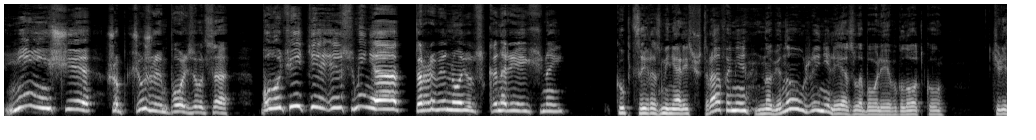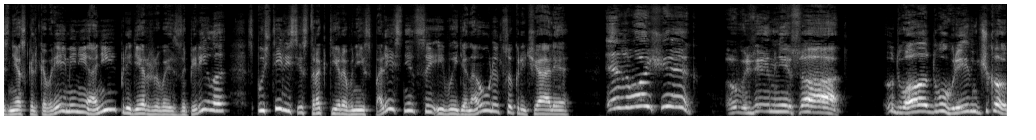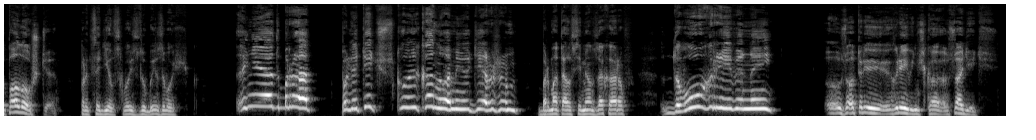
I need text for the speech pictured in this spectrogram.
нищие, чтоб чужим пользоваться. Получите и с меня травяную с канареечной. Купцы разменялись штрафами, но вино уже не лезло более в глотку. Через несколько времени они, придерживаясь за перила, спустились из трактира вниз по лестнице и, выйдя на улицу, кричали. — Извозчик! В зимний сад! Два двугривенчика положьте, — процедил сквозь зубы извозчик. — Нет, брат, политическую экономию держим, — бормотал Семен Захаров. — Двугривенный. — За три гривенчика садитесь.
